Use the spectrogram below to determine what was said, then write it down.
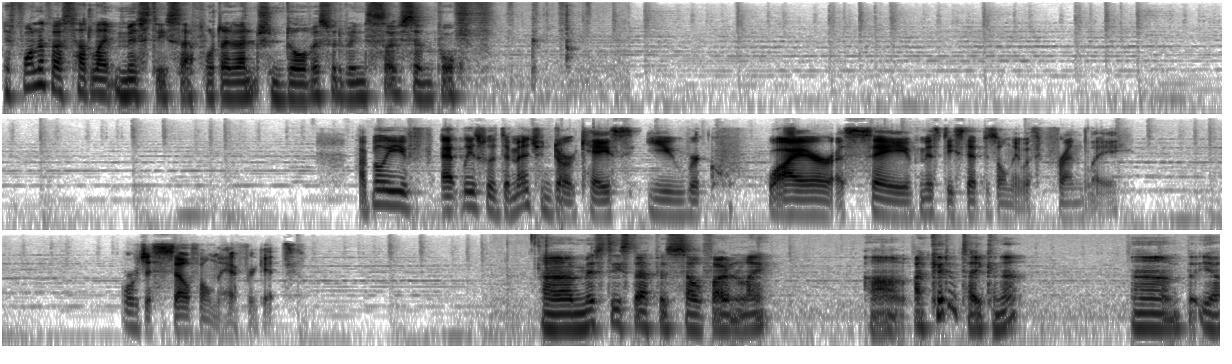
If one of us had like Misty Step or Dimension Door, this would have been so simple. I believe, at least with Dimension Door case, you require a save. Misty Step is only with friendly. Or just self only, I forget. Uh, Misty Step is self only. Um, I could have taken it, um, but yeah,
